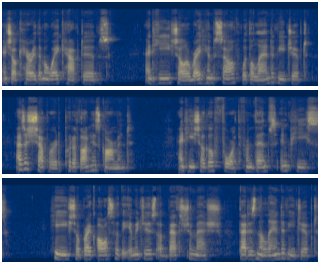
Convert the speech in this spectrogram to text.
and shall carry them away captives. And he shall array himself with the land of Egypt, as a shepherd putteth on his garment, and he shall go forth from thence in peace. He shall break also the images of Beth Shemesh, that is in the land of Egypt,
